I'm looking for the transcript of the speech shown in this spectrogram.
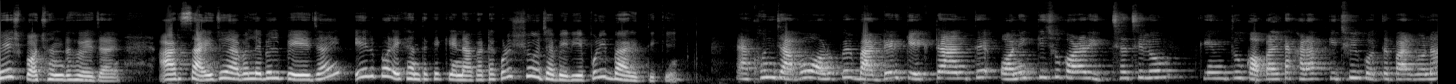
বেশ পছন্দ হয়ে যায়। আর সাইজও অ্যাভেলেবেল পেয়ে যায়। এরপর এখান থেকে কেনাকাটা করে সোজা বেরিয়ে পড়ি বাড়ির দিকে। এখন যাব অরূপের বার্থডের কেকটা আনতে। অনেক কিছু করার ইচ্ছা ছিল, কিন্তু কপালটা খারাপ, কিছুই করতে পারব না।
